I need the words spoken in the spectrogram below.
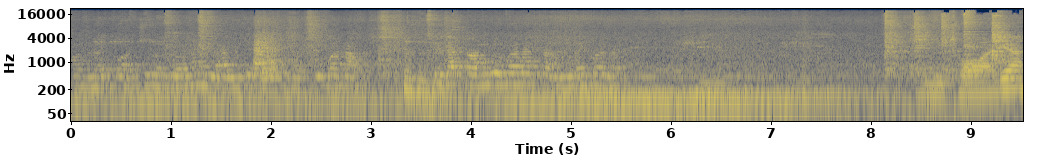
બનાવ મરચું નહીં બનાવી લાલ કે મરચું બનાવ પેલા તનવે બનાવ તનવે નહીં બનાવ અને છ વાગ્યા.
